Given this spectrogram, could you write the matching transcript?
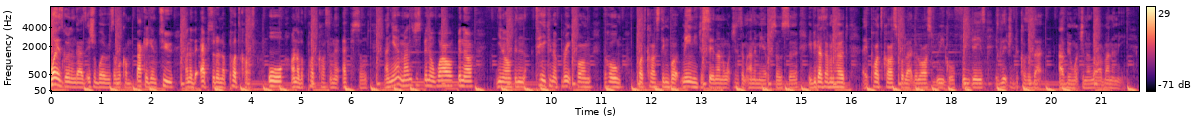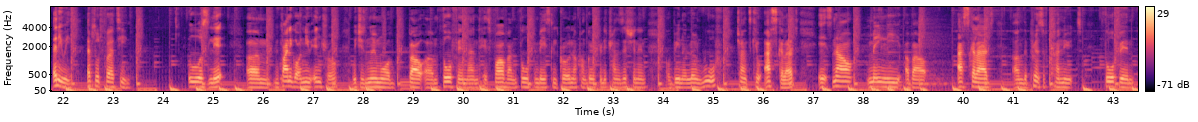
What is going on, guys? It's your boy Reese, and welcome back again to another episode on the podcast, or another podcast on an episode. And yeah, man, it's just been a while. Been a, you know, been taking a break from the whole podcasting, but mainly just sitting down and watching some anime episodes. So if you guys haven't heard a podcast for like the last week or three days, it's literally because of that. I've been watching a lot of anime. Anyways, episode 13. It was lit. Um, we finally got a new intro which is no more about um, Thorfinn and his father, and Thorfinn basically growing up and going through the transitioning of being a lone wolf, trying to kill Askeladd. It's now mainly about Askeladd, um, the Prince of Canute, Thorfinn,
